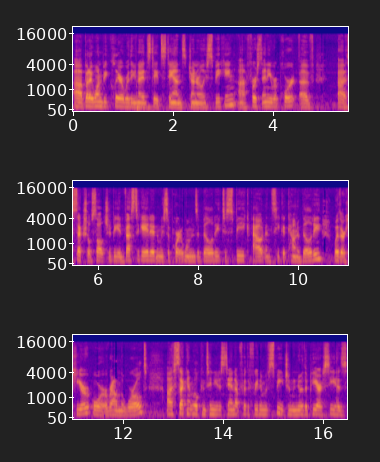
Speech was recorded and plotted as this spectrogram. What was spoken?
Uh, but I want to be clear where the United States stands, generally speaking. Uh, first, any report of uh, sexual assault should be investigated, and we support a woman's ability to speak out and seek accountability, whether here or around the world. Uh, second, we'll continue to stand up for the freedom of speech, and we know the PRC has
